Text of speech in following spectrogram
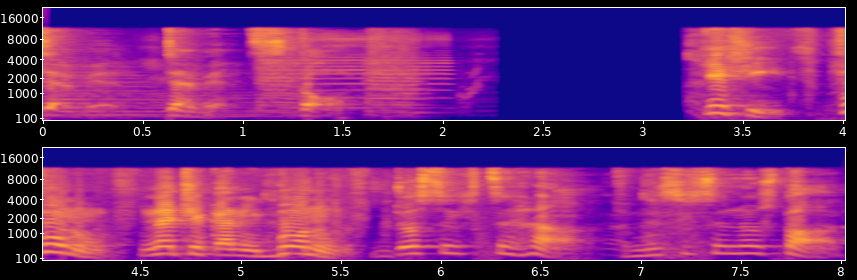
9, 9, 100. Tisíc, funus, nečekaný bonus. Kdo si chce hrát, musí se mnou spát.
